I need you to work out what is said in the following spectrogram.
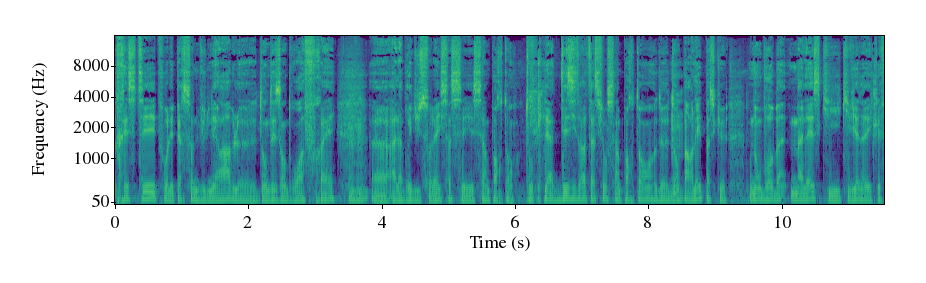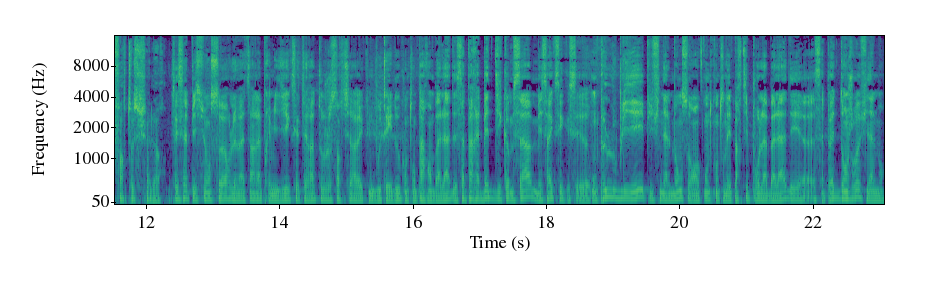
rester pour les personnes vulnérables euh, dans des endroits frais, mmh. euh, à l'abri du soleil, ça c'est important. Donc la déshydratation, c'est important d'en mmh. parler parce que nombreux malaises qui, qui viennent avec les fortes chaleurs. C'est ça, puis si on sort le matin, l'après-midi, etc., toujours sortir avec une bouteille d'eau quand on part en balade. Ça paraît bête dit comme ça, mais c'est vrai que c'est on peut l'oublier et puis finalement on se rend compte quand on est parti pour la balade et euh, ça peut être dangereux finalement.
